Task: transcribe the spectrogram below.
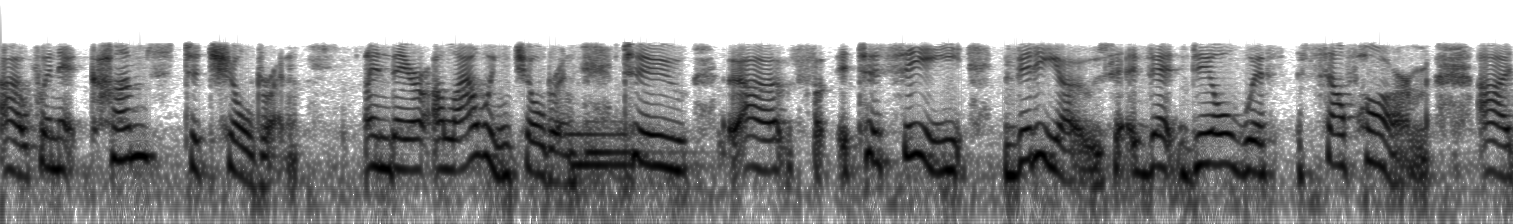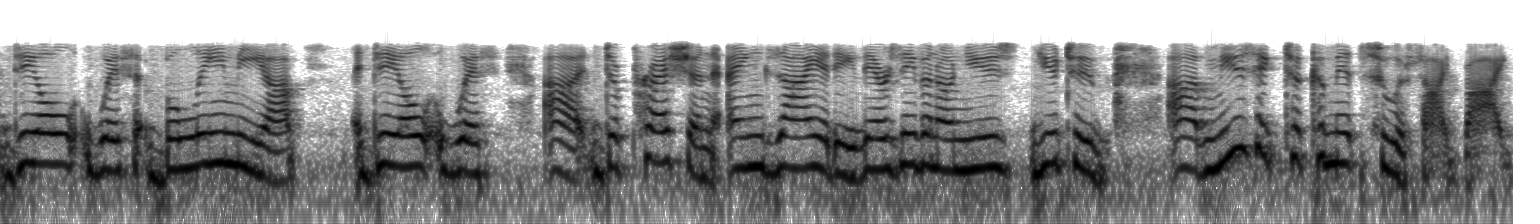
uh, when it comes to children. And they're allowing children to uh, f- to see videos that deal with self harm, uh, deal with bulimia, deal with uh, depression, anxiety. There's even on YouTube uh, music to commit suicide by.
